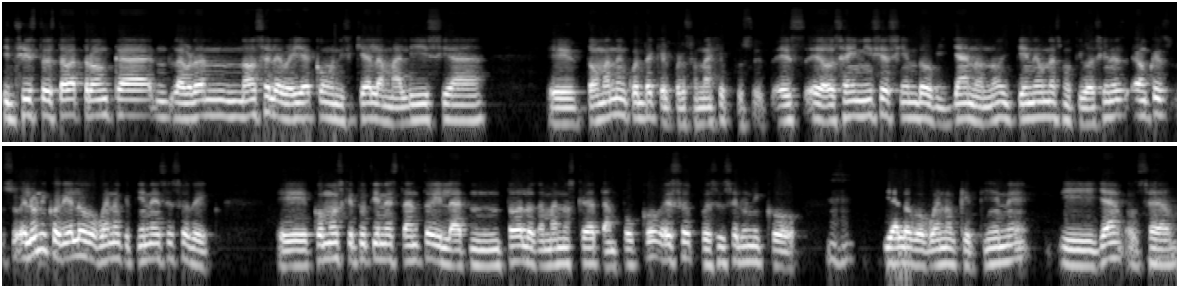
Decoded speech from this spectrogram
insisto, estaba tronca, la verdad no se le veía como ni siquiera la malicia, eh, tomando en cuenta que el personaje, pues, es, eh, o sea, inicia siendo villano, ¿no? Y tiene unas motivaciones, aunque el único diálogo bueno que tiene es eso de eh, cómo es que tú tienes tanto y la, todos los demás nos queda tan poco, eso pues es el único diálogo bueno que tiene y ya, o sea,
